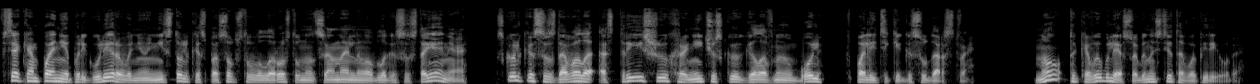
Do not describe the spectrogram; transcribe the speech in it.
Вся кампания по регулированию не столько способствовала росту национального благосостояния, сколько создавала острейшую хроническую головную боль в политике государства. Но таковы были особенности того периода.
